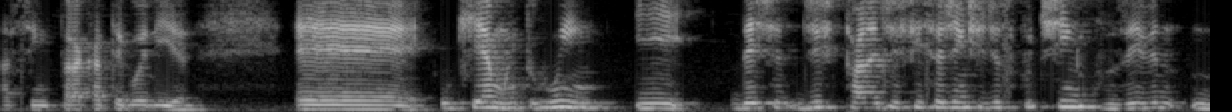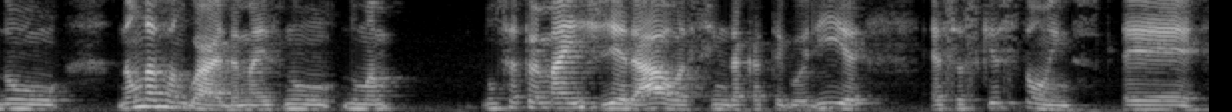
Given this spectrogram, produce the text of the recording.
assim, para a categoria, é, o que é muito ruim e deixa, de, torna difícil a gente discutir, inclusive, no, não na vanguarda, mas no, numa, num setor mais geral, assim, da categoria, essas questões. É,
